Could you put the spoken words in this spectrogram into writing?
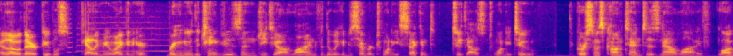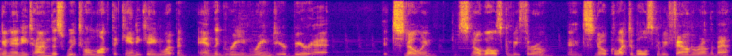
Hello there, peoples. Cali Wagon here, bringing you the changes in GTA Online for the week of December 22nd, 2022. The Christmas content is now live. Log in anytime this week to unlock the candy cane weapon and the green reindeer beer hat. It's snowing, snowballs can be thrown, and snow collectibles can be found around the map.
